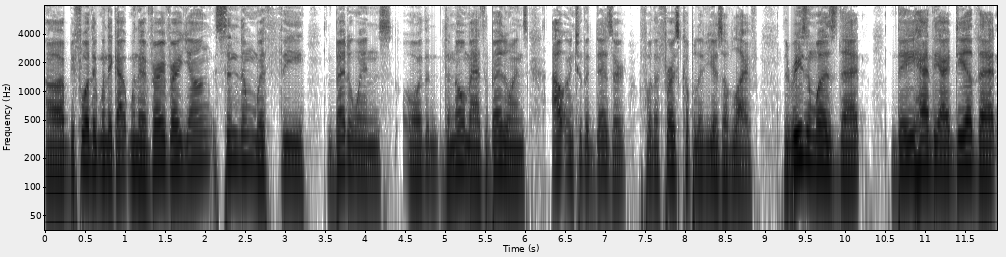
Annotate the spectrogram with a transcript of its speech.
uh, before they when they got when they're very very young, send them with the Bedouins or the, the nomads, the Bedouins, out into the desert for the first couple of years of life. The reason was that they had the idea that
